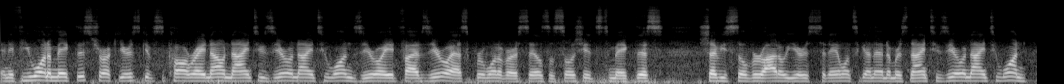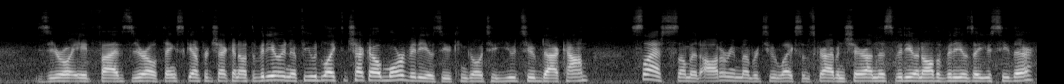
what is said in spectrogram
And if you want to make this truck yours, give us a call right now, 920-921-0850. Ask for one of our sales associates to make this Chevy Silverado yours today. Once again, that number is 920-921-0850. Thanks again for checking out the video. And if you would like to check out more videos, you can go to youtube.com slash Summit Auto. Remember to like, subscribe, and share on this video and all the videos that you see there.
